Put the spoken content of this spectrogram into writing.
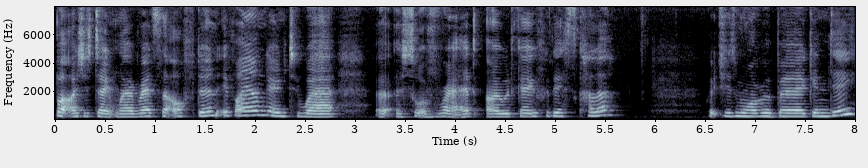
but I just don't wear reds that often. If I am going to wear a, a sort of red I would go for this colour which is more of a burgundy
